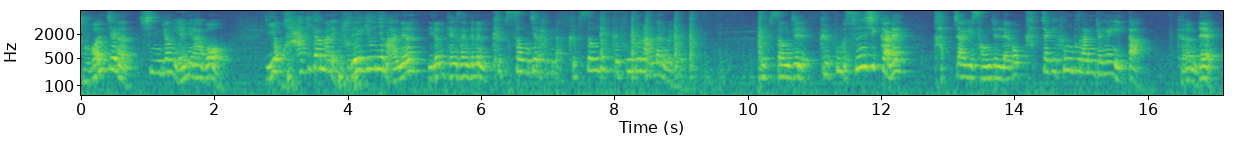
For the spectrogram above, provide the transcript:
두 번째는 신경 예민하고 이 화기가 많아 불의 기운이 많으면 이런 태생들은 급성질을 합니다. 급성질, 급흥분을 한다는 거죠. 급성질, 급흥분, 순식간에 갑자기 성질 내고 갑자기 흥분하는 경향이 있다. 그런데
